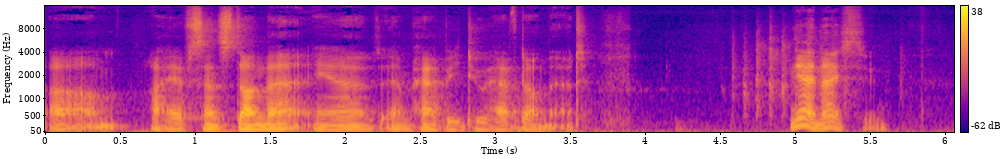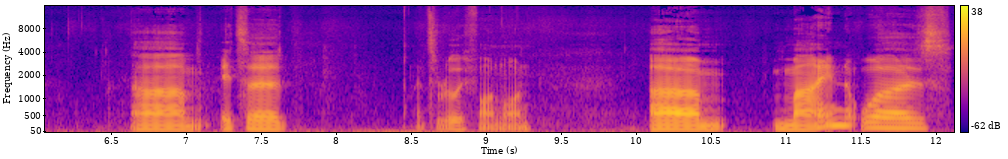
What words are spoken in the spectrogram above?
um, I have since done that and am happy to have done that. Yeah, nice, dude. Um, it's a, it's a really fun one. Um, mine was,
